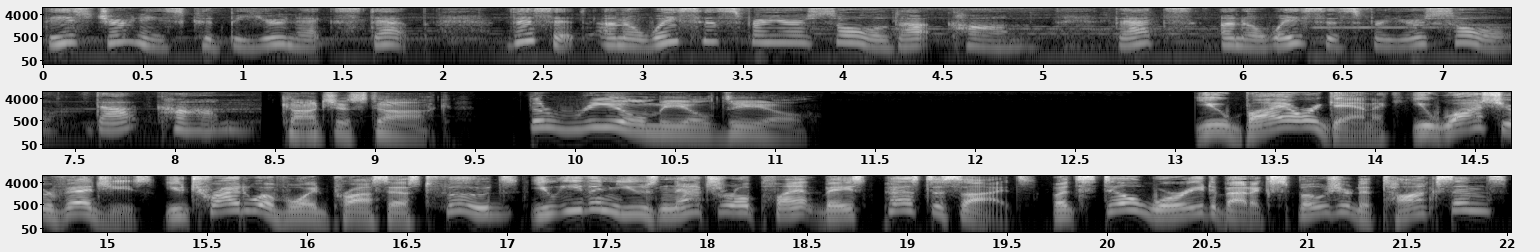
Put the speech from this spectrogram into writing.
these journeys could be your next step. Visit anoasisforyoursoul.com. That's anoasisforyoursoul.com. Conscious Talk the real meal deal. You buy organic, you wash your veggies, you try to avoid processed foods, you even use natural plant based pesticides, but still worried about exposure to toxins?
